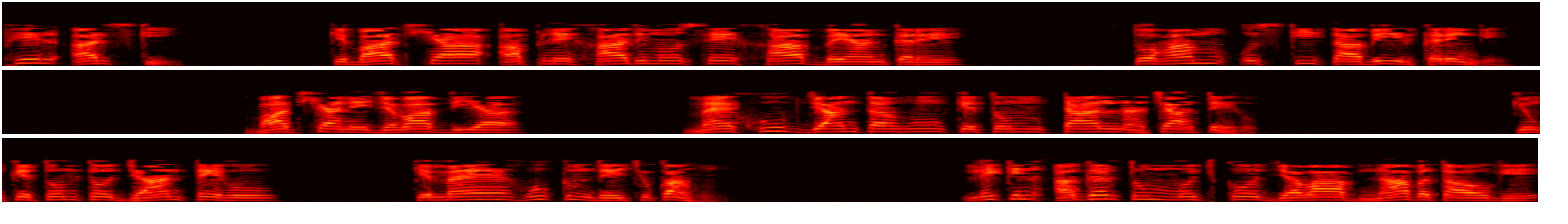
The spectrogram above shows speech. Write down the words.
پھر عرض کی کہ بادشاہ اپنے خادموں سے خواب بیان کرے تو ہم اس کی تعبیر کریں گے۔ بادشاہ نے جواب دیا، میں خوب جانتا ہوں کہ تم ٹالنا چاہتے ہو۔ کیونکہ تم تو جانتے ہو کہ میں حکم دے چکا ہوں۔ لیکن اگر تم مجھ کو جواب نہ بتاؤ گے،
